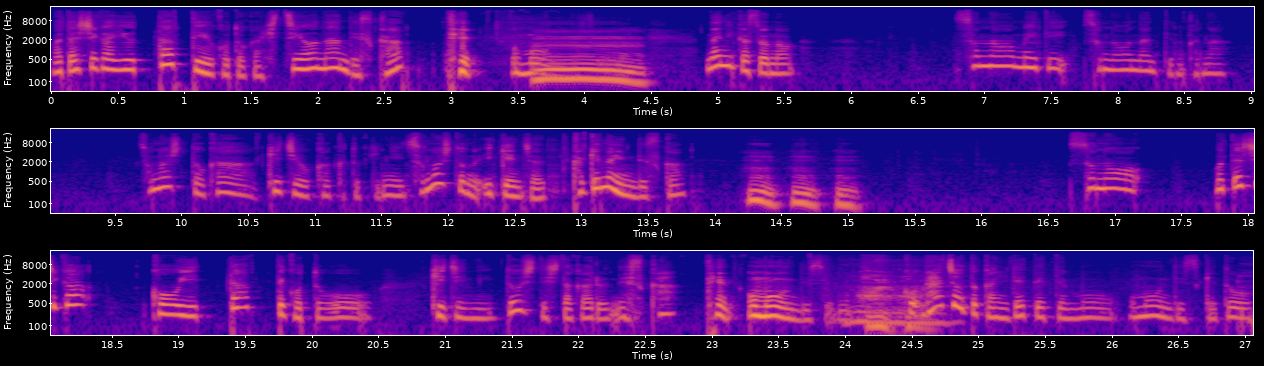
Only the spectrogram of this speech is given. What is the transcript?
私が言ったっていうことが必要なんですか？って思うんですよね。何かそのそのメディそのなんていうのかな。その人が記事を書くときにその人の意見じゃ書けないんですか、うんうんうん、その私がこう言ったってことを記事にどうしてしたがるんですか？って思うんですよね、はいはい、こうラジオとかに出てても思うんですけど、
